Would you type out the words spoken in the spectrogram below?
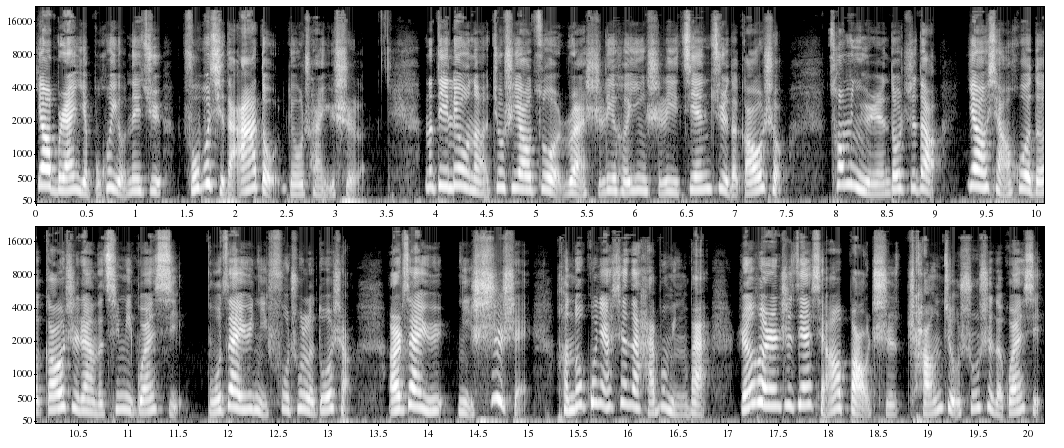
要不然也不会有那句“扶不起的阿斗”流传于世了。那第六呢，就是要做软实力和硬实力兼具的高手。聪明女人都知道，要想获得高质量的亲密关系。不在于你付出了多少，而在于你是谁。很多姑娘现在还不明白，人和人之间想要保持长久舒适的关系，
